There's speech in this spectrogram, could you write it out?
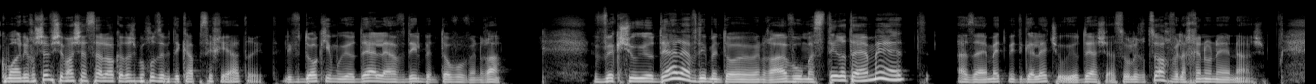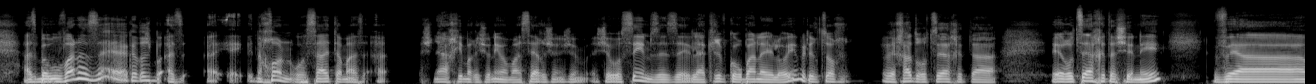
כלומר, אני חושב שמה שעשה לו הקדוש ברוך הוא זה בדיקה פסיכיאטרית, לבדוק אם הוא יודע להבדיל בין טוב ובין רע. וכשהוא יודע להבדיל בין טוב ובין רע, והוא מסתיר את האמת, אז האמת מתגלית שהוא יודע שאסור לרצוח ולכן הוא נענש. אז במובן הזה, הקדוש ברוך הוא, אה, אה, נכון, הוא עשה את המעשה, שני האחים הראשונים, המעשה הראשון שהוא עושים, זה, זה להקריב קורבן לאלוהים ולרצוח ואחד רוצח את, ה, רוצח את השני, וה...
